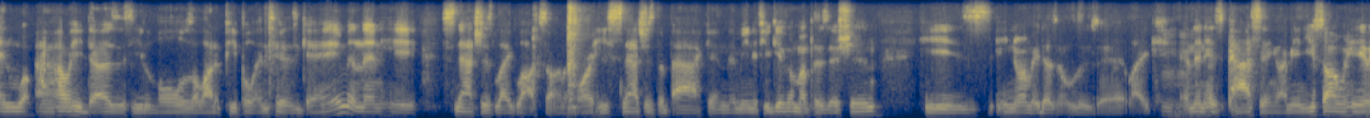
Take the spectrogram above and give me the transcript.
and wh- how he does is he lulls a lot of people into his game, and then he snatches leg locks on them, or he snatches the back. And I mean, if you give him a position, he's he normally doesn't lose it. Like, Mhm. and then his passing. I mean, you saw when he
